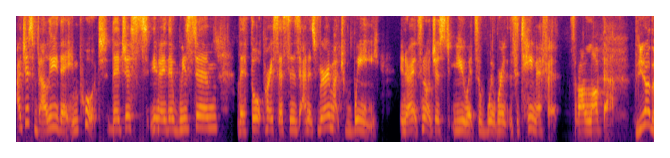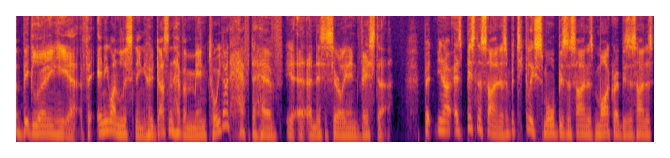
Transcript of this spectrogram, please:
I just value their input. They're just, you know, their wisdom, their thought processes, and it's very much we. You know, it's not just you; it's a it's a team effort. So I love that. You know, the big learning here for anyone listening who doesn't have a mentor, you don't have to have a, a necessarily an investor. But, you know, as business owners, and particularly small business owners, micro business owners,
